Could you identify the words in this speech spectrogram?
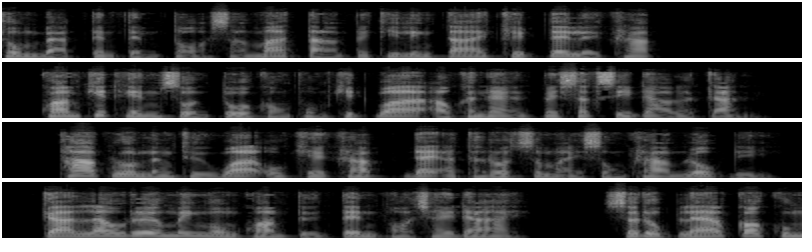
ชมแบบเต็มๆต่อสามารถตามไปที่ลิงก์ใต้คลิปได้เลยครับ ความคิดเห็นส่วนตัวของผมคิดว่าเอาคะแนนไปสักสีดาวละกัน ภาพรวมหนังถือว่าโอเคครับ ได้อัธรสสมัยสงครามโลกดี การเล่าเรื่องไม่งงความตื่นเต้นพอใช้ได้ สรุปแล้วก็คุ้ม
